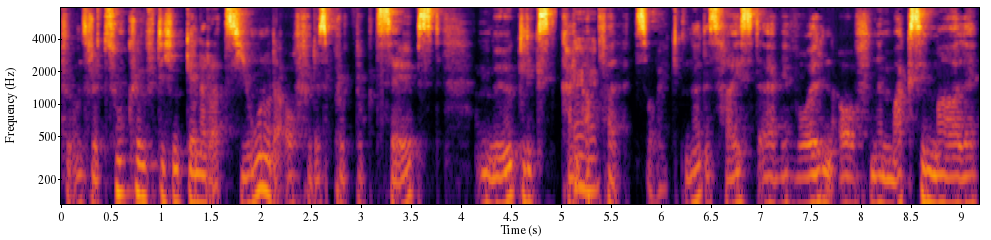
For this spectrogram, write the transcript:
für unsere zukünftigen Generationen oder auch für das Produkt selbst möglichst kein mhm. Abfall erzeugt. Ne? Das heißt, äh, wir wollen auf eine maximale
